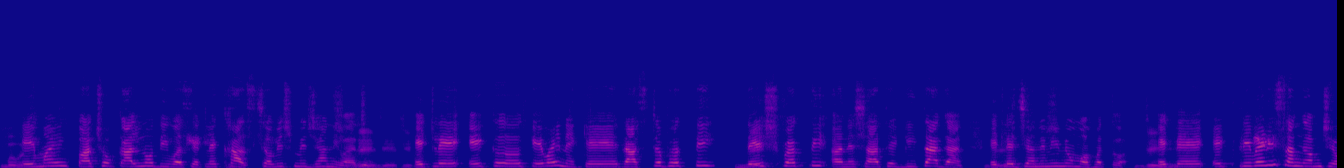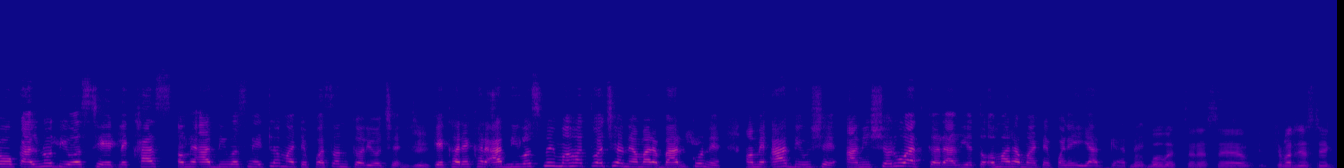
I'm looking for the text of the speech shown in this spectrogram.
એમાં એમાંય પાછો કાલનો દિવસ એટલે ખાસ છવ્વીસમી જાન્યુઆરી. એટલે એક કહેવાય ને કે રાષ્ટ્રભક્તિ દેશભક્તિ અને સાથે ગીતા ગાન એટલે જનનીનું મહત્વ. એટલે એક ત્રિવેણી સંગમ જેવો કાલનો દિવસ છે એટલે ખાસ અમે આ દિવસને એટલા માટે પસંદ કર્યો છે કે ખરેખર આ દિવસનું મહત્વ છે અને અમારા બાળકોને અમે આ દિવસે આની શરૂઆત કરાવીએ તો અમારા માટે પણ એ યાદગાર રહે. બહુ જ સરસ. જબરજસ્ત એક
